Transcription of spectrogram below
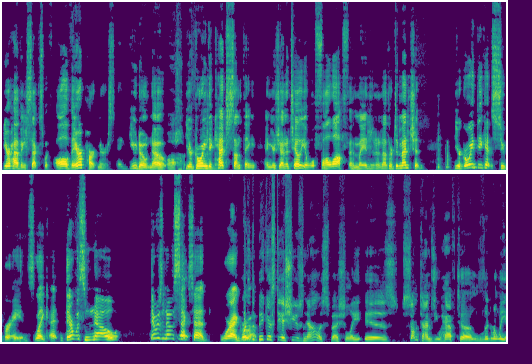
you're having sex with all their partners, and you don't know. Oh, You're going to catch something, and your genitalia will fall off and land in another dimension. You're going to get super AIDS. Like, uh, there was no. There was no sex ed where I One grew of the up. biggest issues now, especially, is sometimes you have to literally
